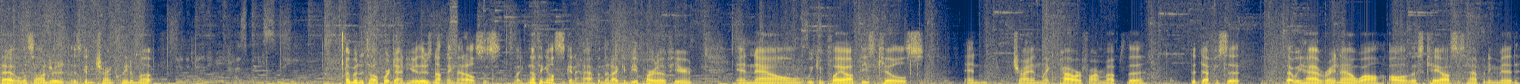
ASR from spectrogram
That Lissandra is going to try and clean him up. I'm going to teleport down here. There's nothing that else is, like, nothing else is going to happen that I can be a part of here. And now we can play off these kills and try and, like, power farm up the, the deficit that we have right now while all of this chaos is happening mid.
